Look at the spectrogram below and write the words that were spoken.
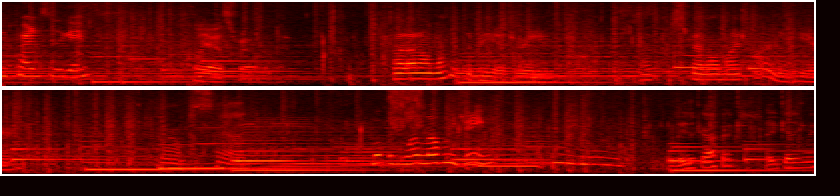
According to the game. Oh yeah, that's right. But I don't want it to be a dream. I have to spend all my time in here. Oh, I'm sad. What was one lovely dream? These graphics? Are you kidding me?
